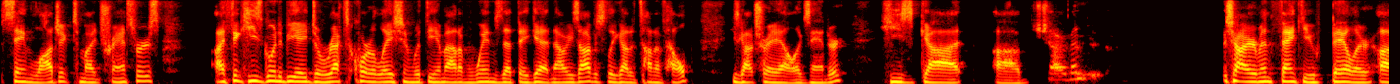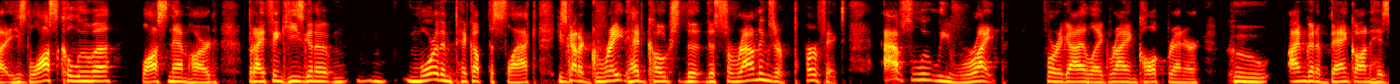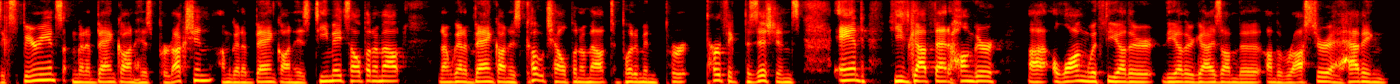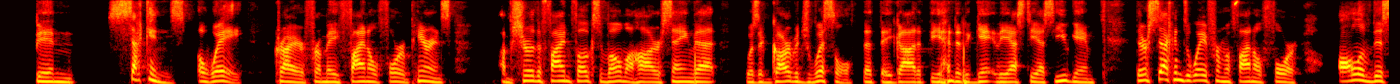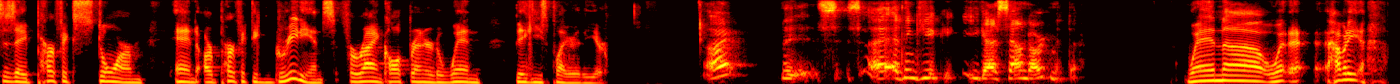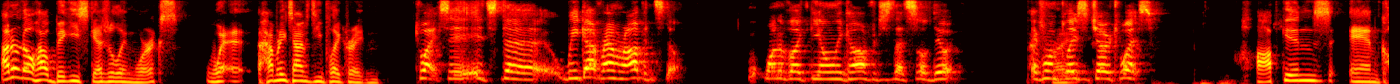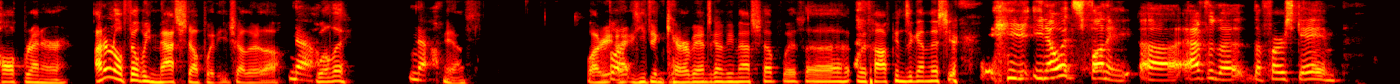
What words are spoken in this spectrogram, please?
same logic to my transfers. I think he's going to be a direct correlation with the amount of wins that they get. Now, he's obviously got a ton of help. He's got Trey Alexander. He's got uh, Scheierman. Scheierman, thank you, Baylor. Uh, he's lost Kaluma, lost Nembhard, but I think he's going to more than pick up the slack. He's got a great head coach. The the surroundings are perfect, absolutely ripe for a guy like Ryan Kalkbrenner, who I'm going to bank on his experience. I'm going to bank on his production. I'm going to bank on his teammates helping him out, and I'm going to bank on his coach helping him out to put him in per- perfect positions. And he's got that hunger. Uh, along with the other the other guys on the on the roster having been seconds away, Crier, from a Final Four appearance. I'm sure the fine folks of Omaha are saying that was a garbage whistle that they got at the end of the game, the SDSU game. They're seconds away from a Final Four. All of this is a perfect storm and are perfect ingredients for Ryan Kalkbrenner to win Big East Player of the Year. All right. I think you you got a sound argument there. When uh when, how many I don't know how Big East scheduling works how many times do you play Creighton? Twice. It's the we got round robin still. One of like the only conferences that still do it. That's Everyone right. plays each other twice. Hopkins and Kalkbrenner. I don't know if they'll be matched up with each other though. No. Will they? No. Yeah. Well, are, but, you think Karaban's going to be matched up with uh, with Hopkins again this year? You know, it's funny. Uh, after the the first game,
